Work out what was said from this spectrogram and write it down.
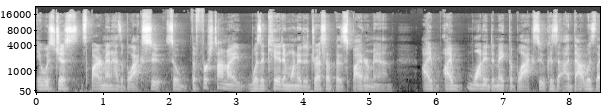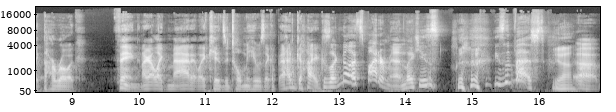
It was just Spider Man has a black suit. So the first time I was a kid and wanted to dress up as Spider Man, I I wanted to make the black suit because that was like the heroic thing. And I got like mad at like kids who told me he was like a bad guy because like no, that's Spider Man. Like he's he's the best yeah uh,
